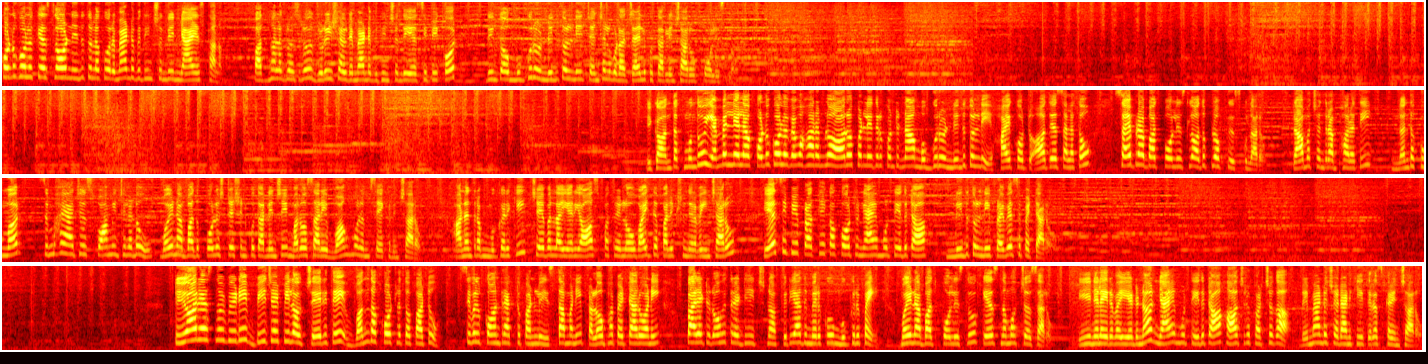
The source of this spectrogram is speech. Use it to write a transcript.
కొనుగోలు కేసులో నిందితులకు రిమాండ్ విధించింది న్యాయస్థానం. పద్నాలుగు రోజులు జ్యుడిషియల్ రిమాండ్ విధించింది ఏసీపీ కోర్టు. దీంతో ముగ్గురు నిందితుల్ని చెంచల్గూడ జైలుకు తరలించారు పోలీసులు. ఇక అంతకుముందు ఎమ్మెల్యేల కొనుగోలు వ్యవహారంలో ఆరోపణలు ఎదుర్కొంటున్న ముగ్గురు నిందితుల్ని హైకోర్టు ఆదేశాలతో సైబరాబాద్ పోలీసులు అదుపులోకి తీసుకున్నారు. రామచంద్ర భారతి నందకుమార్ సింహయాజీ స్వామీజీలను మొయినాబాద్ పోలీస్ స్టేషన్కు తరలించి మరోసారి వాంగ్మూలం సేకరించారు. అనంతరం ముగ్గురికి చేవల్ల ఏరియా ఆసుపత్రిలో వైద్య పరీక్షలు నిర్వహించారు. ఏసీబీ ప్రత్యేక కోర్టు న్యాయమూర్తి ఎదుట నిందితుల్ని ప్రవేశపెట్టారు. టీఆర్ఎస్ను వీడి బీజేపీలో చేరితే వంద కోట్లతో పాటు సివిల్ కాంట్రాక్టు పనులు ఇస్తామని ప్రలోభ పెట్టారు అని పైలట్ రోహిత్ రెడ్డి ఇచ్చిన ఫిర్యాదు మేరకు ముగ్గురుపై మొయినాబాద్ పోలీసులు కేసు నమోదు చేశారు. ఈ నెల ఇరవై ఏడున న్యాయమూర్తి ఎదుట హాజరుపరచగా రిమాండ్ చేయడానికి తిరస్కరించారు.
